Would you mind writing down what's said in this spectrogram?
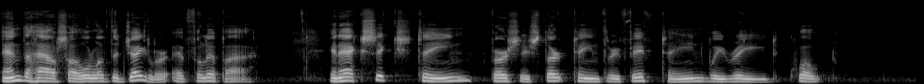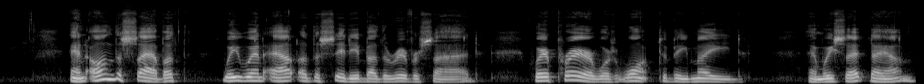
and the household of the jailer at Philippi. In Acts 16, verses 13 through 15, we read, quote, And on the Sabbath we went out of the city by the riverside, where prayer was wont to be made. And we sat down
